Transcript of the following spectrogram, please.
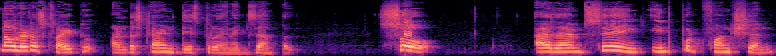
Now let us try to understand this through an example. So as I am saying input function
